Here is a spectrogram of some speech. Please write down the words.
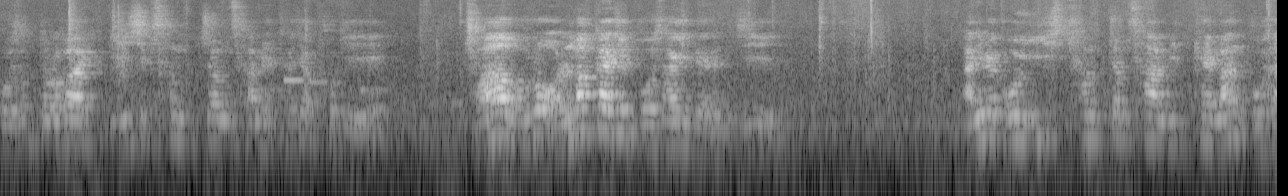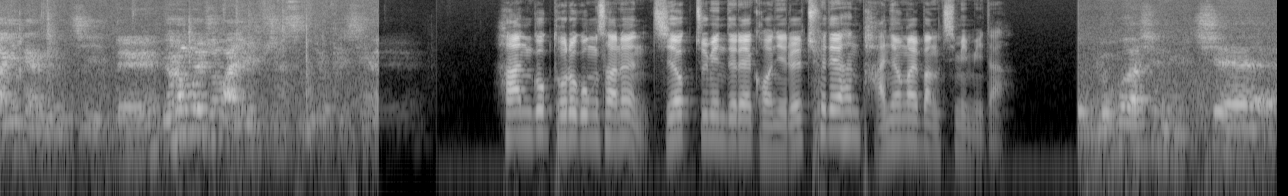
고속도로가 23.4m죠 폭이 좌우로 얼마까지 보상이 되는지 아니면 그 23.4 밑에만 보상이 되는 건지 이런 걸 좀 알려주셨으면 좋겠어요. 한국도로공사는 지역 주민들의 건의를 최대한 반영할 방침입니다. 요구하신 위치에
